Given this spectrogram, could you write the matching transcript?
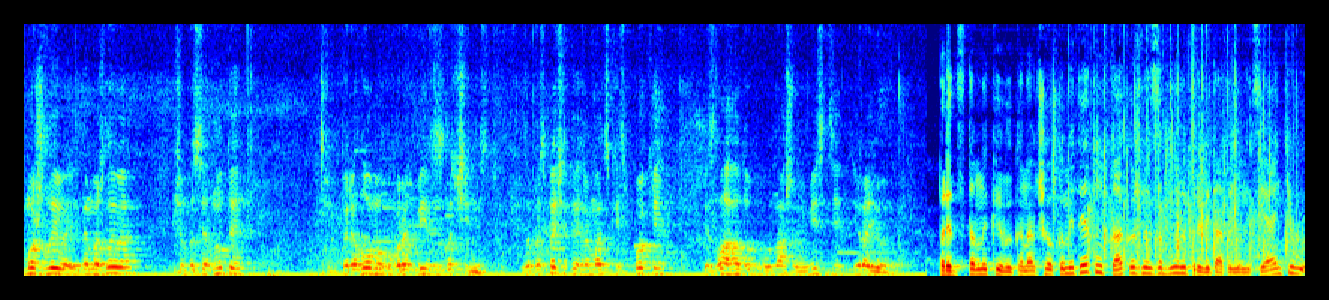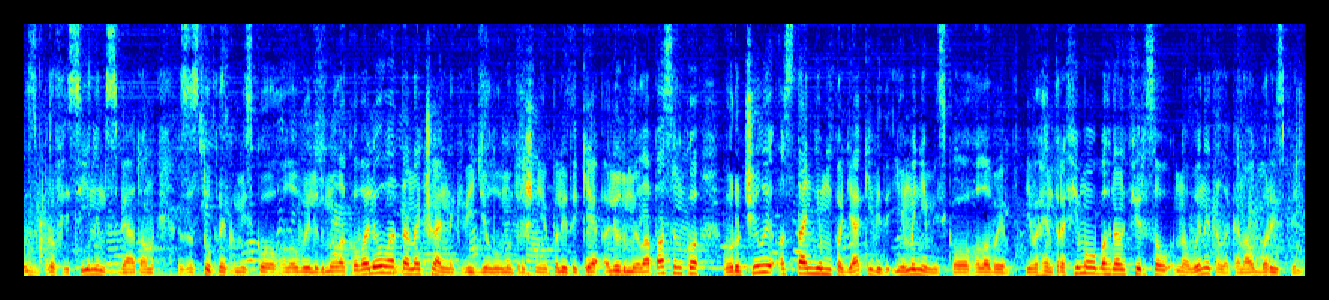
можливе і неможливе, щоб досягнути перелому у боротьбі зі злочинністю, забезпечити громадський спокій і злагоду у нашому місті і районі. Представники виконавчого комітету також не забули привітати міліціянтів з професійним святом. Заступник міського голови Людмила Ковальова та начальник відділу внутрішньої політики Людмила Пасенко вручили останнім подяки від імені міського голови. Євген Трофімов, Богдан Фірсов. Новини телеканал Бориспіль.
